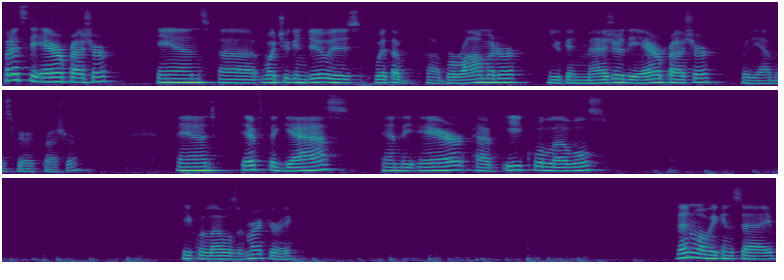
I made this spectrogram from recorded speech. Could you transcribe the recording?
But it's the air pressure, and uh, what you can do is with a, a barometer, you can measure the air pressure or the atmospheric pressure. And if the gas and the air have equal levels, equal levels of mercury, then what we can say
